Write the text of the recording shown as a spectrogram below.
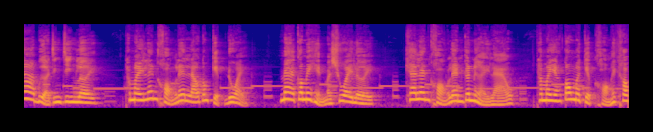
น่าเบื่อจริง ๆ เลยทำไมเล่นของเล่นแล้วต้องเก็บด้วย แม่ก็ไม่เห็นมาช่วยเลย แค่เล่นของเล่นก็เหนื่อยแล้วทำไมยังต้องมาเก็บของให้เข้า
